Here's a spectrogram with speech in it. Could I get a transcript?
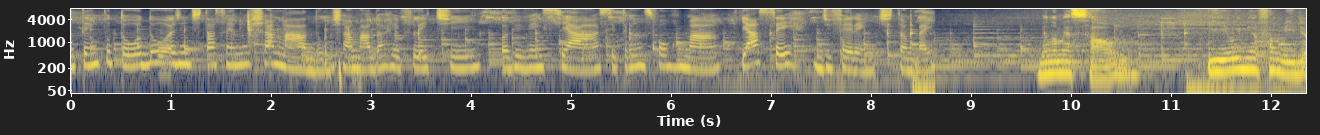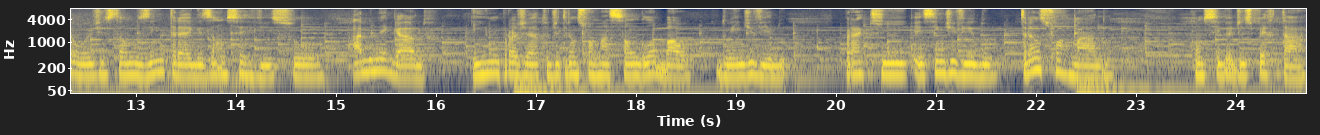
O tempo todo a gente está sendo chamado, chamado a refletir, a vivenciar, a se transformar e a ser diferente também. Meu nome é Saulo e eu e minha família hoje estamos entregues a um serviço abnegado em um projeto de transformação global do indivíduo, para que esse indivíduo transformado consiga despertar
